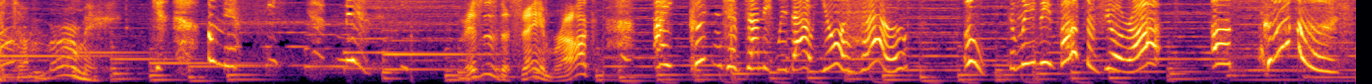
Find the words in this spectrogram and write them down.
It's a mermaid. Oh, merci! Merci! This is the same rock? I couldn't have done it without your help. Oh, can we be part of your art? Of course!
